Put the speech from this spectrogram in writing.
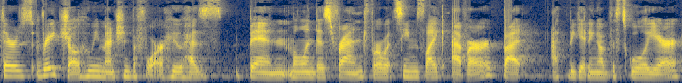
there's Rachel, who we mentioned before, who has been Melinda's friend for what seems like ever, but at the beginning of the school year,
